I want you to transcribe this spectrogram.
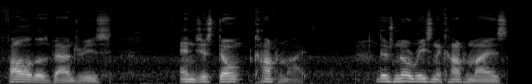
follow those boundaries, and just don't compromise. There's no reason to compromise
